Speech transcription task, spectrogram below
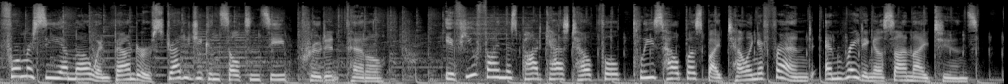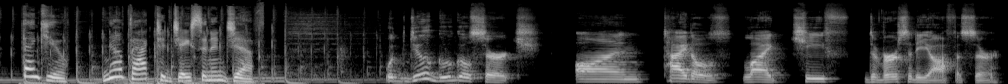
former CMO and founder of strategy consultancy Prudent Pedal. If you find this podcast helpful, please help us by telling a friend and rating us on iTunes. Thank you. Now back to Jason and Jeff. Well, do a Google search on titles like Chief Diversity Officer,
